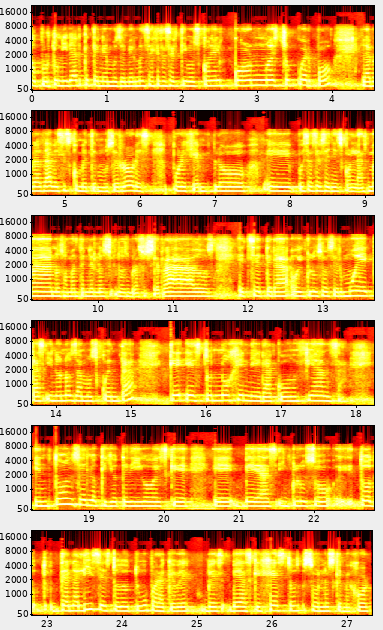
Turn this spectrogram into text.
oportunidad que tenemos de enviar mensajes asertivos con el con nuestro cuerpo, la verdad a veces cometemos errores. Por ejemplo, eh, pues hacer señas con las manos o mantener los, los, brazos cerrados, etcétera, o incluso hacer muecas y no nos damos cuenta que esto no genera confianza. Entonces, lo que yo te digo es que eh, veas incluso eh, todo, te analices todo tú para que veas qué gestos son los que mejor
